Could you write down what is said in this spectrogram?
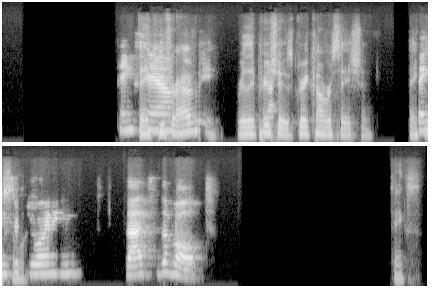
Thanks, Thank Sam. you for having me. Really appreciate it. It was a great conversation. Thank Thanks so for much. joining. That's the vault. Thanks.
